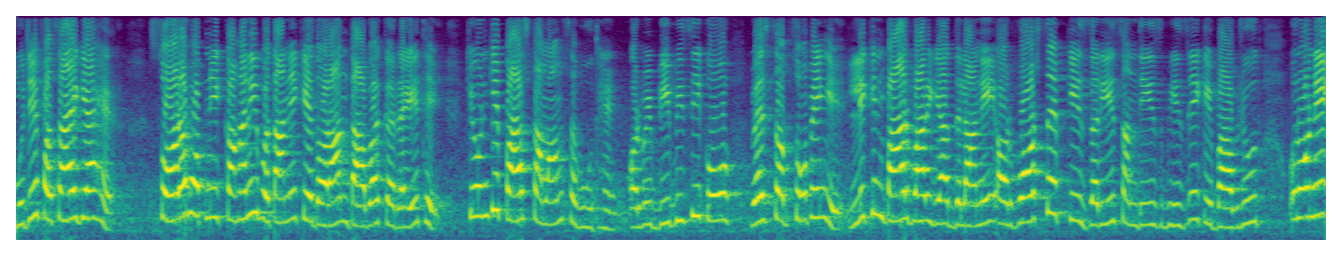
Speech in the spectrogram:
मुझे फंसाया गया है। सौरभ अपनी कहानी बताने के दौरान दावा कर रहे थे कि उनके पास तमाम सबूत हैं और वे बीबीसी को वह सब सौंपेंगे। लेकिन बार बार याद दिलाने और व्हाट्सएप के ज़रिए संदेश भेजने के बावजूद उन्होंने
